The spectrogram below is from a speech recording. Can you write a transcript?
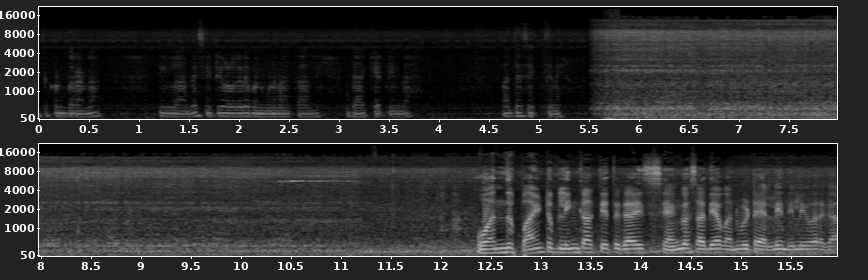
ಎತ್ಕೊಂಡು ಬರೋಣ. ಇಲ್ಲ ಅಂದರೆ ಸಿಟಿ ಒಳಗಡೆ ಬಂದ್ಬಿಡೋಣ ಖಾಲಿ ಬ್ಯಾಕ್ ಎಟ್ಟಿಂದ ಮತ್ತೆ ಸಿಗ್ತೀನಿ ಒಂದು ಪಾಯಿಂಟ್ ಬ್ಲಿಂಕ್ ಆಗ್ತಿತ್ತು ಗೈಸ್ ಹೆಂಗೋ ಸದ್ಯ ಬಂದ್ಬಿಟ್ಟೆ ಅಲ್ಲಿಂದ ಇಲ್ಲಿವರೆಗೆ.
